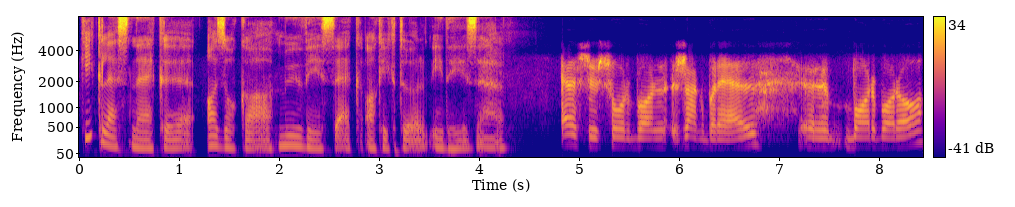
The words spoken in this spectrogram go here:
Kik lesznek azok a művészek, akiktől idézel? elsősorban Jacques Brel, Barbara,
